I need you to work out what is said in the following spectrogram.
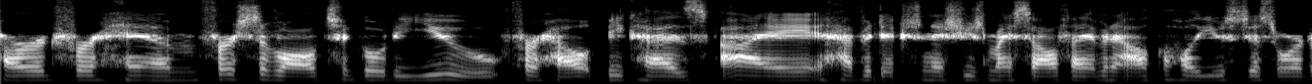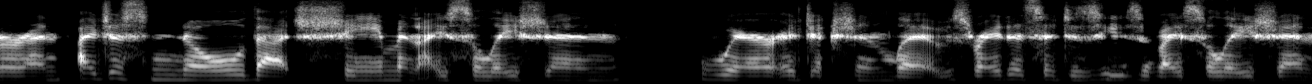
hard for him, first of all, to go to you for help because I have addiction issues myself. I have an alcohol use disorder and I just know that shame and isolation where addiction lives, right? It's a disease of isolation.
